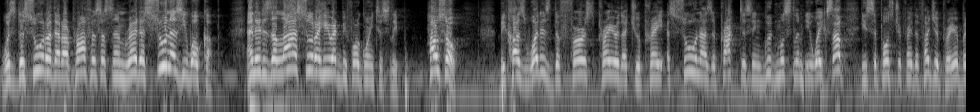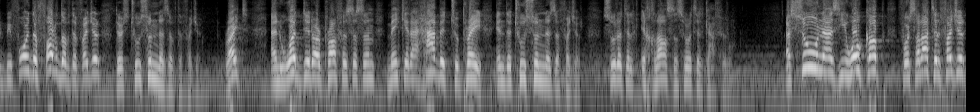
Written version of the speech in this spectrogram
was the surah that our Prophet ﷺ read as soon as he woke up? And it is the last surah he read before going to sleep. How so? Because what is the first prayer that you pray as soon as a practicing good Muslim he wakes up? He's supposed to pray the Fajr prayer, but before the Fard of the Fajr, there's two Sunnahs of the Fajr. Right? And what did our Prophet ﷺ make it a habit to pray in the two Sunnahs of Fajr? Surah Al-Ikhlas and Surah Al-Kafirun. As soon as he woke up for Salat al-Fajr,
